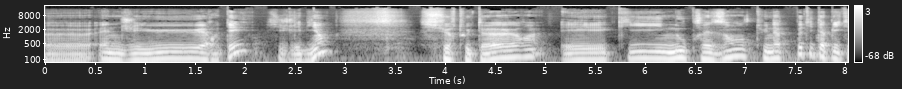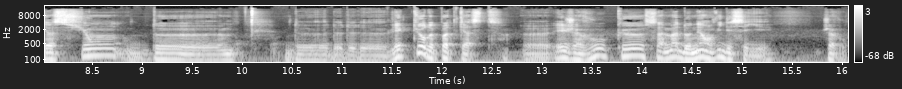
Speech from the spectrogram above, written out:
euh, N-G-U-R-E-T, si je l'ai bien, sur Twitter, et qui nous présente une petite application de, de, lecture de podcast. Euh, et j'avoue que ça m'a donné envie d'essayer. J'avoue.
